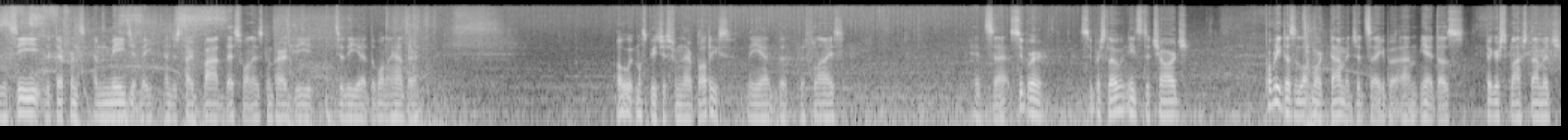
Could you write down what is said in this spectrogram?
can see the difference immediately and just how bad this one is compared to the, to the, uh, the one I had there. Oh, it must be just from their bodies, the, uh, the, the flies. It's uh, super, super slow. It needs to charge. Probably does a lot more damage, I'd say, but um, yeah, it does. Bigger splash damage.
